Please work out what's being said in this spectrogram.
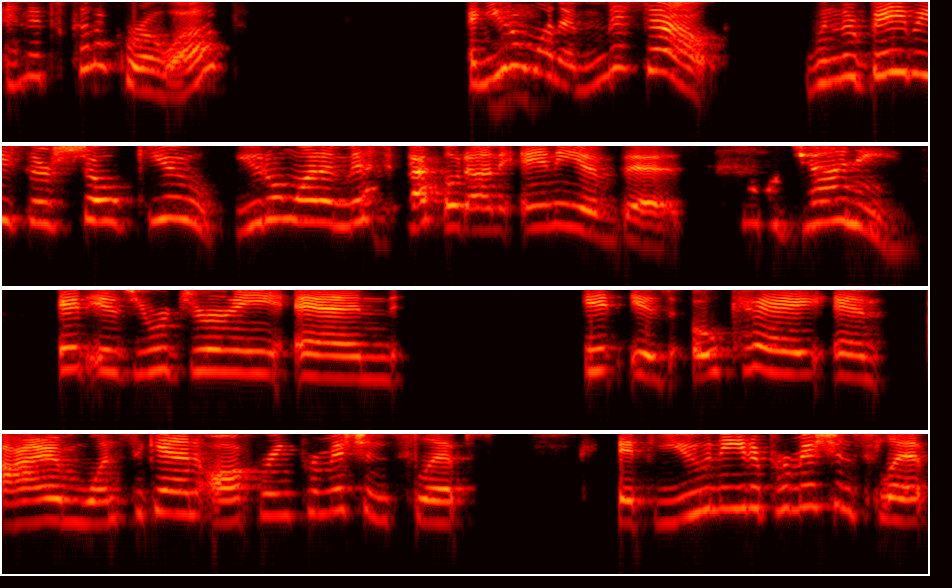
and it's going to grow up. And you don't want to miss out. When they're babies, they're so cute. You don't want to miss out on any of this. Your journey. It is your journey, and It is okay. And I am once again offering permission slips. If you need a permission slip,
